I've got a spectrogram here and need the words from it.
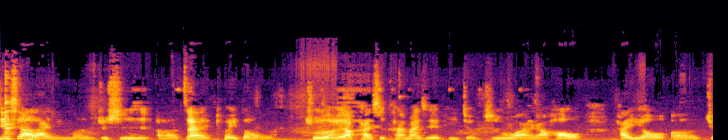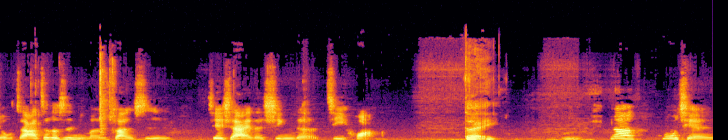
接下来你们就是呃，在推动除了要开始开卖这些啤酒之外，然后还有呃酒渣，这个是你们算是接下来的新的计划吗？对，嗯，那目前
